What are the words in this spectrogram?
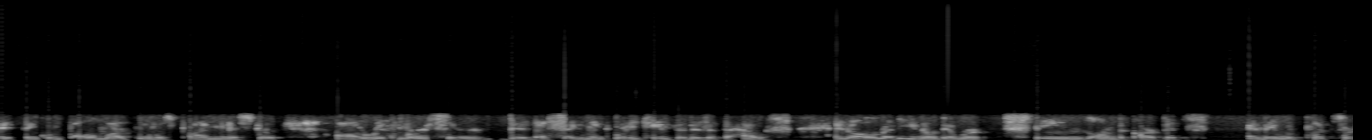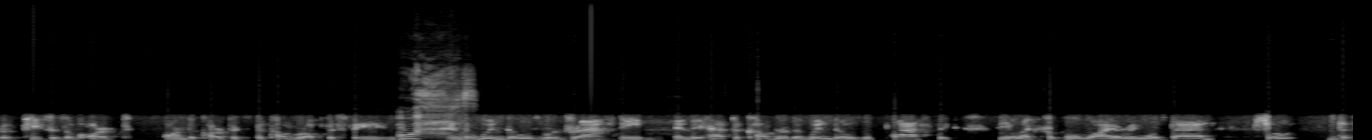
I think, when Paul Martin was prime minister, uh, Rick Mercer did a segment where he came to visit the house. And already, you know, there were stains on the carpets and they would put sort of pieces of art on the carpets to cover up the stains. And the windows were drafty, and they had to cover the windows with plastic. The electrical wiring was bad. So the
